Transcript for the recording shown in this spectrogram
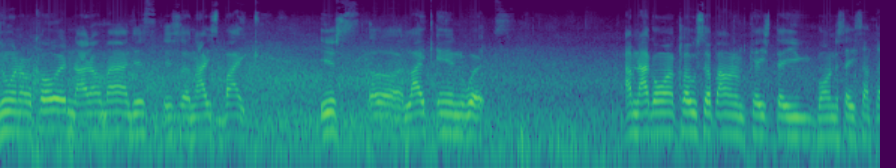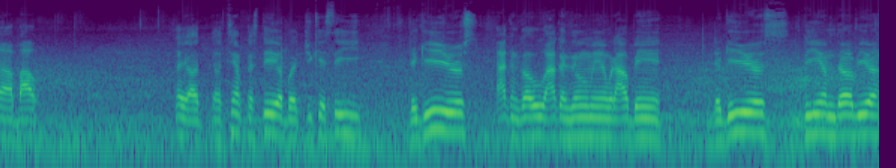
doing a recording. I don't mind this. It's a nice bike. It's uh, like in what? I'm not going close up on them in case they want to say something about say attempt to steal, but you can see the gears I can go, I can zoom in without being the gears, BMW,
